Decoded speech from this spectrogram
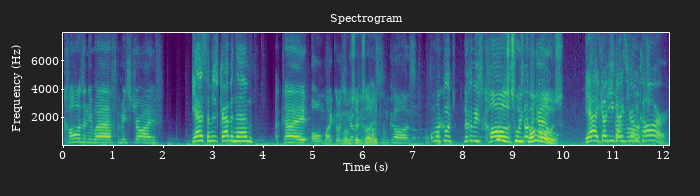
cars anywhere for me to drive? Yes, I'm just grabbing them. Okay. Oh my god, Well, I'm so excited. some cars. Oh my god, look at these What cars. are these toy Miss Abigail. cars? Yeah, I got you you so guys your own car.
